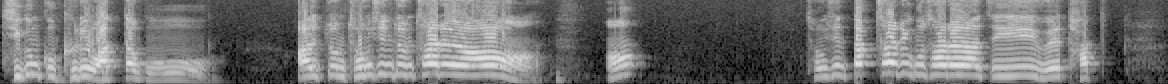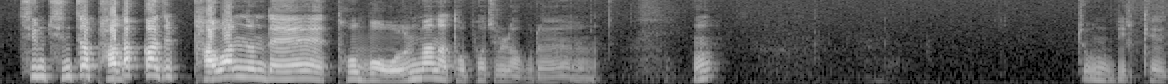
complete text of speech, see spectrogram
지금껏 그래 왔다고. 아 좀 정신 좀 차려요. 어? 정신 딱 차리고 살아야지. 왜 다 지금 진짜 바닥까지 다 왔는데 더 뭐 얼마나 덮어주려고 그래. 좀 이렇게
